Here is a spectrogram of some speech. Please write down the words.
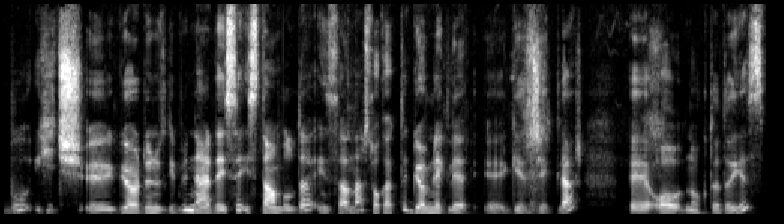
bu hiç e, gördüğünüz gibi neredeyse İstanbul'da insanlar sokakta gömlekle e, gezecekler. E, o noktadayız.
